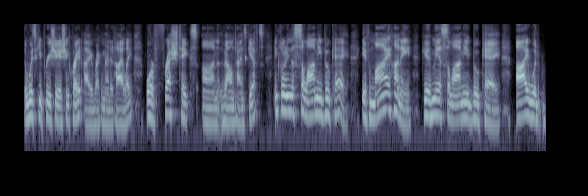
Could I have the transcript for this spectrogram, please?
the Whiskey Appreciation Crate, I recommend it highly, or fresh takes on Valentine's gifts, including the salami bouquet. If my honey give me a salami bouquet, I would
